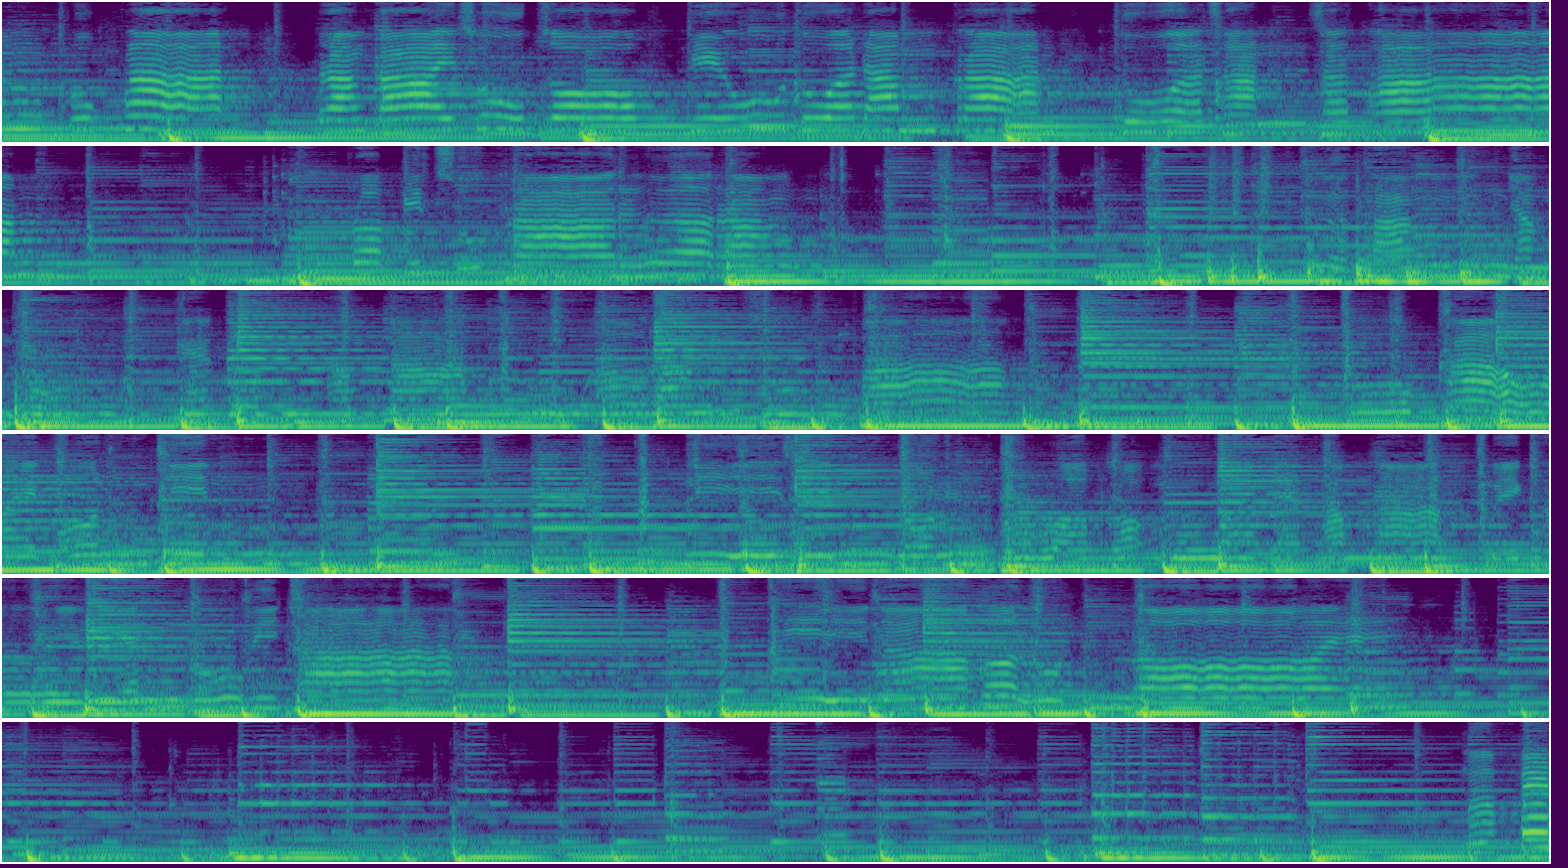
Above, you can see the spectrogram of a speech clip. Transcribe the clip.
นทุกพาน ร่างกายสูบโซผิวตัวดำกราน ตัวสันสะท้าน เพราะพิษสุรา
